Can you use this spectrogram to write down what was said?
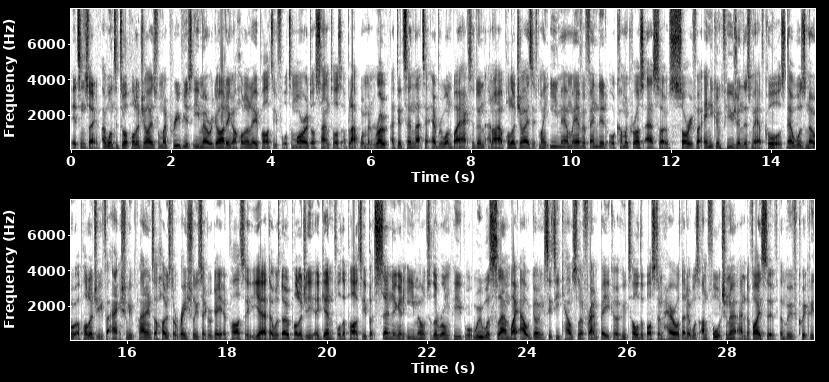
It's insane. I wanted to apologize for my previous email regarding a holiday party for tomorrow, Dos Santos, a black woman wrote. I did send that to everyone by accident, and I apologize if my email may have offended or come across as so. Sorry for any confusion this may have caused. There was no apology for actually planning to host a racially segregated party. Yeah, there was no apology again for the party, but sending an email to the wrong people. Wu was slammed by outgoing city councillor Frank Baker, who told the Boston Herald that it was unfortunate and divisive. The move quickly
